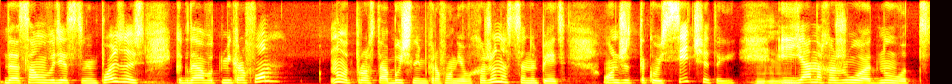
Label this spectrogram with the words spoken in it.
Да, с самого детства им пользуюсь. Когда вот микрофон, ну вот просто обычный микрофон, я выхожу на сцену петь, он же такой сетчатый, и я нахожу одну вот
